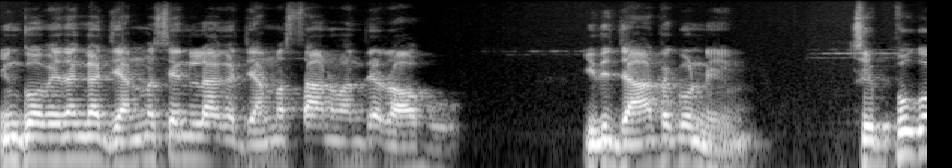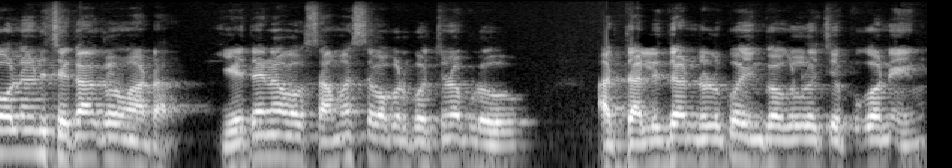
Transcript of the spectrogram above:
ఇంకో విధంగా జన్మశని లాగా జన్మస్థానం అందే రాహు. ఇది జాతకుడిని చెప్పుకోలేని చికాకుల మాట. ఏదైనా ఒక సమస్య ఒకడికి వచ్చినప్పుడు అది తల్లిదండ్రులకో ఇంకొకరికో చెప్పుకొని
